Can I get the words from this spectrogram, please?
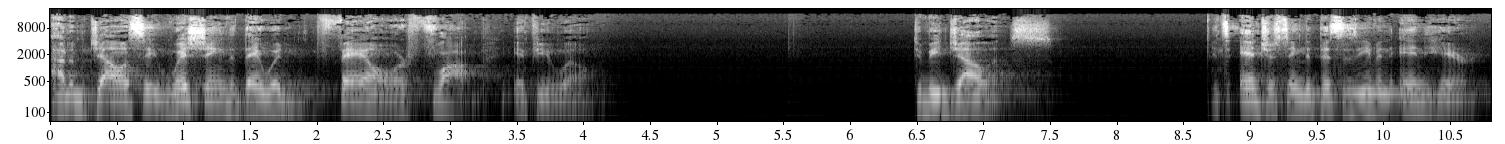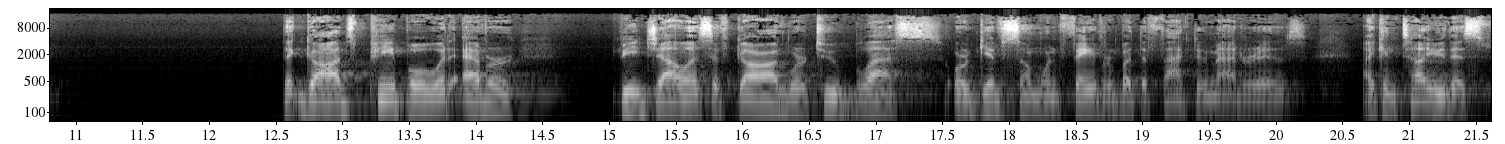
out of jealousy, wishing that they would fail or flop, if you will. To be jealous. It's interesting that this is even in here that God's people would ever be jealous if God were to bless or give someone favor. But the fact of the matter is, I can tell you this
